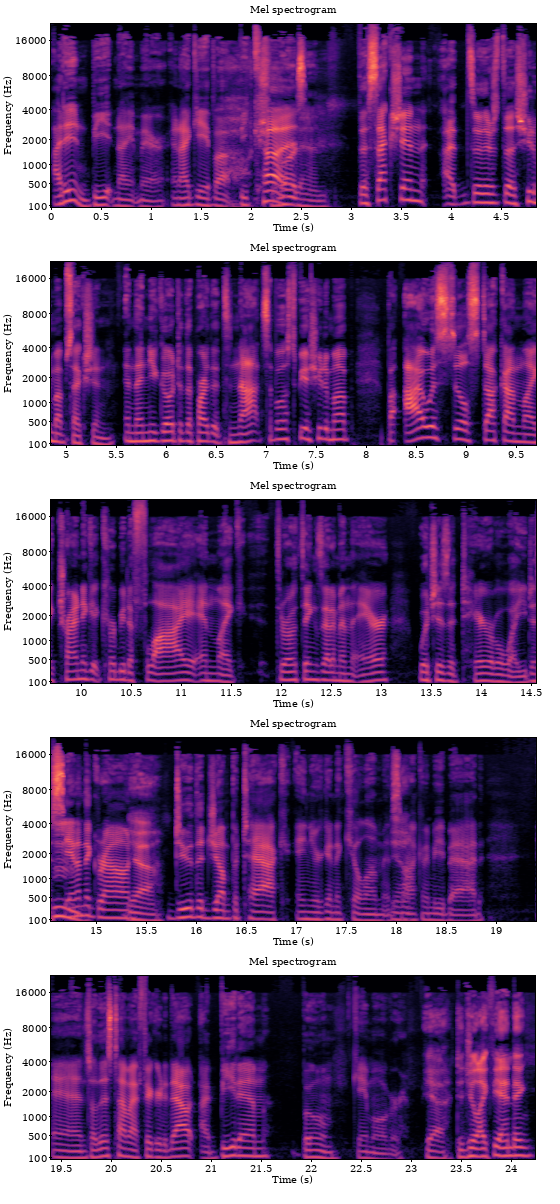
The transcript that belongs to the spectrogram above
I didn't beat Nightmare, and I gave up because Oh, Jordan. the section. I, so there's the shoot 'em up section, and then you go to the part that's not supposed to be a shoot 'em up. But I was still stuck on like trying to get Kirby to fly and like throw things at him in the air, which is a terrible way. You just stand on the ground, Mm. Yeah. do the jump attack, and you're gonna kill him. It's Yeah. not gonna be bad. And so this time I figured it out. I beat him. Boom, game over. Yeah. Did you like the ending?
